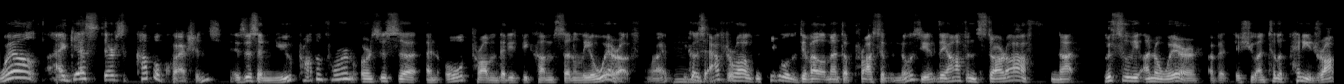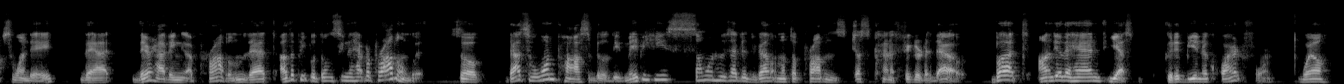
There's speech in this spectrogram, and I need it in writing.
Well, I guess there's a couple questions. Is this a new problem for him, or is this a, an old problem that he's become suddenly aware of? Right? Mm. Because after all, the people with developmental prosopagnosia, they often start off not blissfully unaware of an issue until a penny drops one day that they're having a problem that other people don't seem to have a problem with. So that's one possibility. Maybe he's someone who's had a developmental problems, just kind of figured it out. But on the other hand, yes, could it be an acquired form? Well,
